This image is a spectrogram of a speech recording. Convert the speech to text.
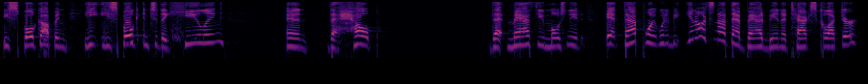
He spoke up and he, he spoke into the healing and the help that Matthew most needed. At that point, would it be, you know, it's not that bad being a tax collector?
